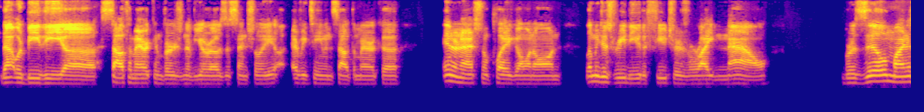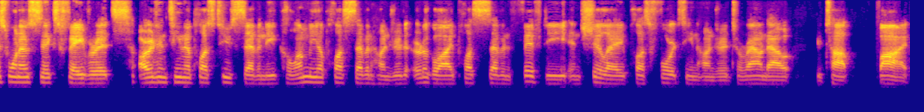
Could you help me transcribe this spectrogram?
that would be the uh, South American version of Euros, essentially. Every team in South America, international play going on. Let me just read to you the futures right now. Brazil minus 106 favorites, Argentina plus 270, Colombia plus 700, Uruguay plus 750, and Chile plus 1400 to round out your top five.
